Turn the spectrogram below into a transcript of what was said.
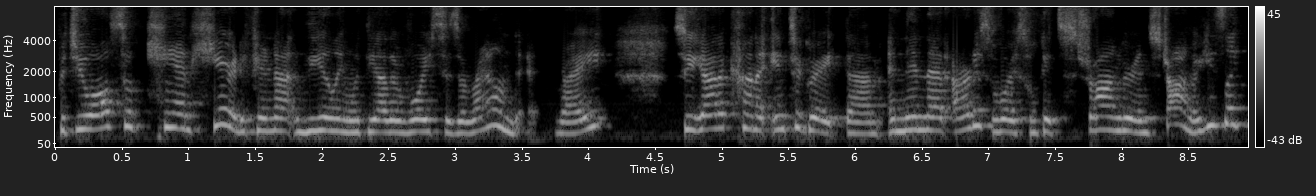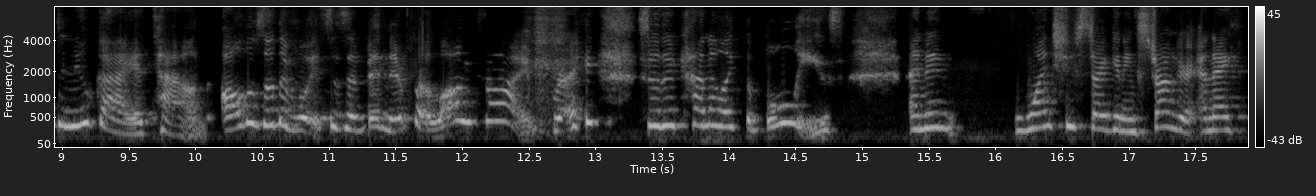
but you also can't hear it if you're not dealing with the other voices around it, right? So you got to kind of integrate them, and then that artist voice will get stronger and stronger. He's like the new guy at town. All those other voices have been there for a long time, right? So they're kind of like the bullies, and then once you start getting stronger and i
